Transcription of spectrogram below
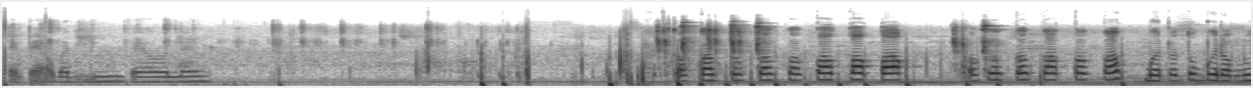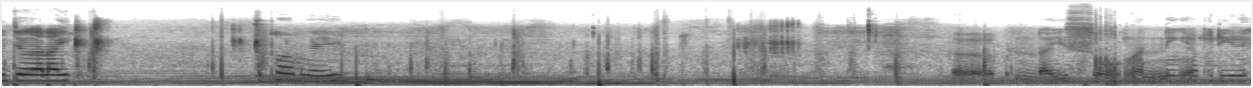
ไปไปเอาบันไปเอาบันไดก๊อกก๊อกก๊อกก๊อกก๊อกก๊อกก๊อกก๊อกก๊อกก๊อกก๊อกก๊อกก๊อกเปิดประตูเปิดออกดูเจออะไร เพิ่มไง เออบันไดสองอันนี่ไงพอดีเลย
